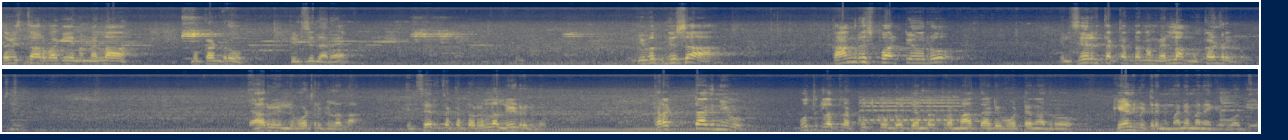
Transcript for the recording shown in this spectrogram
ಸವಿಸ್ತಾರವಾಗಿ ನಮ್ಮೆಲ್ಲ ಮುಖಂಡರು ತಿಳಿಸಿದ್ದಾರೆ ಇವತ್ತು ದಿವಸ ಕಾಂಗ್ರೆಸ್ ಪಾರ್ಟಿಯವರು ಇಲ್ಲಿ ಸೇರಿರ್ತಕ್ಕಂಥ ನಮ್ಮೆಲ್ಲ ಮುಖಂಡರುಗಳು ಯಾರು ಇಲ್ಲಿ ವೋಟರ್ಗಳಲ್ಲ ಇಲ್ಲಿ ಸೇರಿರ್ತಕ್ಕಂಥವರೆಲ್ಲ ಲೀಡ್ರ್ಗಳು ಕರೆಕ್ಟಾಗಿ ನೀವು ಬೂತ್ಗಳ ಹತ್ರ ಕೂತ್ಕೊಂಡು ಜನರ ಹತ್ರ ಮಾತಾಡಿ ಏನಾದರೂ ಕೇಳಿಬಿಟ್ರೆ ನಿಮ್ಮ ಮನೆ ಮನೆಗೆ ಹೋಗಿ,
